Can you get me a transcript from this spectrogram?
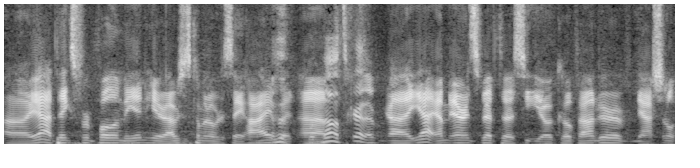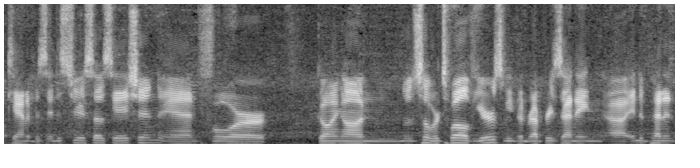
Uh, yeah, thanks for pulling me in here. I was just coming over to say hi, but no, uh, it's great. uh, yeah, I'm Aaron Smith, the CEO and co-founder of National Cannabis Industry Association, and for going on it's over 12 years, we've been representing uh, independent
